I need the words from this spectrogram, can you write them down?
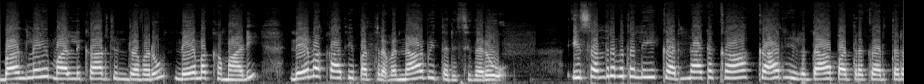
ಬಂಗ್ಲೆ ಮಲ್ಲಿಕಾರ್ಜುನ್ ರವರು ನೇಮಕ ಮಾಡಿ ನೇಮಕಾತಿ ಪತ್ರವನ್ನು ವಿತರಿಸಿದರು. ಈ ಸಂದರ್ಭದಲ್ಲಿ ಕರ್ನಾಟಕ ಕಾರ್ಯನಿರತ ಪತ್ರಕರ್ತರ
